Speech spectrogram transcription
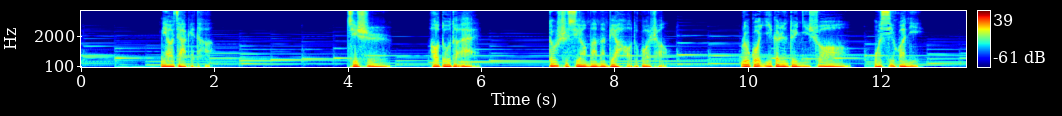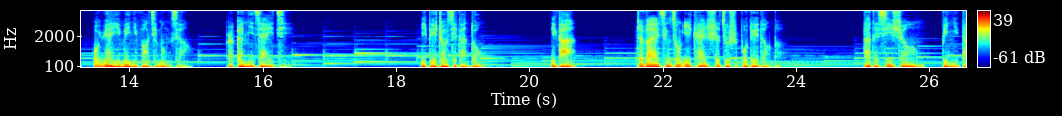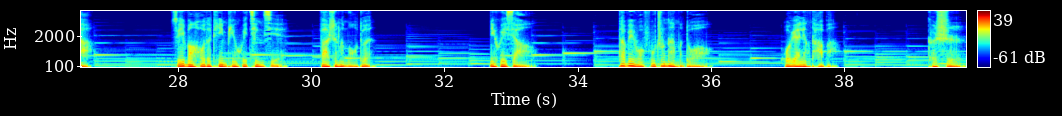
你要嫁给他。其实，好多的爱都是需要慢慢变好的过程。如果一个人对你说“我喜欢你，我愿意为你放弃梦想，而跟你在一起”，你别着急感动。你看。这份爱情从一开始就是不对等的。他的牺牲比你大，所以往后的天平会倾斜，发生了矛盾。你会想，他为我付出那么多，我原谅他吧。可是，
